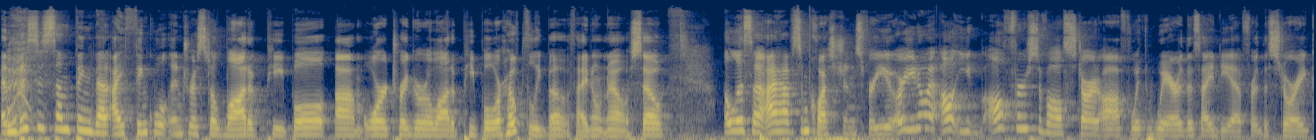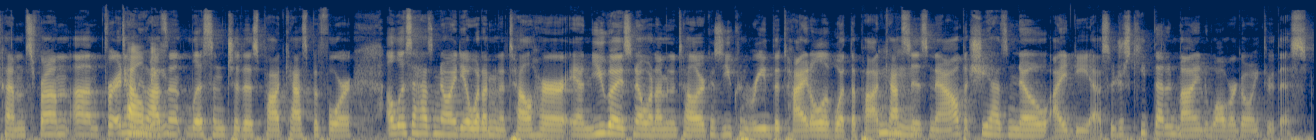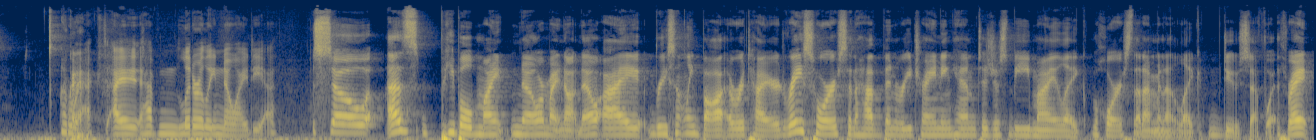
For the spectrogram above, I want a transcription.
and this is something that I think will interest a lot of people um, or trigger a lot of people, or hopefully both. I don't know. So, Alyssa, I have some questions for you. Or you know what? I'll you, I'll first of all start off with where this idea for the story comes from. Um, for anyone Tell who me. hasn't listened to this podcast before, Alyssa has no idea what I'm going to tell her, and you guys know what I'm going to tell her because you can read the title of what the podcast Mm-hmm. is now, but she has no idea. So just keep that in mind while we're going through this. Correct. I have literally no idea. So, as people might know or might not know, I recently bought a retired racehorse and have been retraining him to just be my like horse that I'm gonna like do stuff with, right?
